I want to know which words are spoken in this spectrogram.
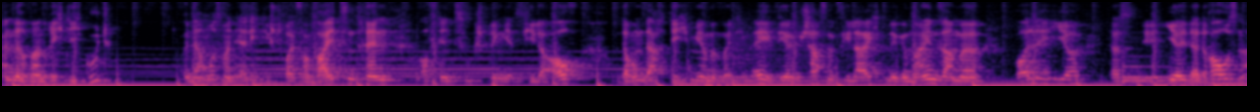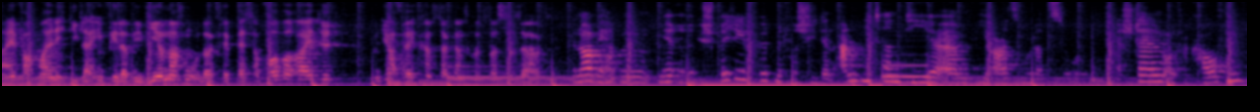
andere waren richtig gut. Und da muss man ehrlich die Streu vom Weizen trennen. Auf den Zug springen jetzt viele auf darum dachte ich mir mit meinem Team, ey, wir schaffen vielleicht eine gemeinsame Rolle hier, dass ihr da draußen einfach mal nicht die gleichen Fehler wie wir machen und euch vielleicht besser vorbereitet. Und ja, vielleicht kannst du da ganz kurz was zu sagen. Genau, wir hatten mehrere Gespräche geführt mit verschiedenen Anbietern, die ähm, VR-Simulationen erstellen und verkaufen.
